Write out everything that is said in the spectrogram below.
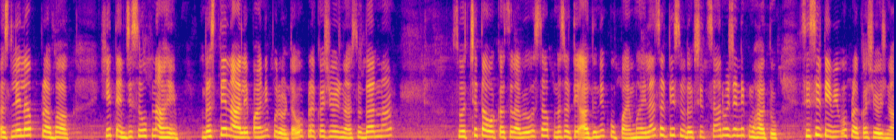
असलेला प्रभाग हे त्यांचे स्वप्न आहे. रस्ते नाले पाणी पुरवठा व प्रकाश योजना सुधारणा स्वच्छता व कचरा व्यवस्थापनासाठी आधुनिक उपाय महिलांसाठी सुरक्षित सार्वजनिक वाहतूक सी सी टी व्ही व प्रकाश योजना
